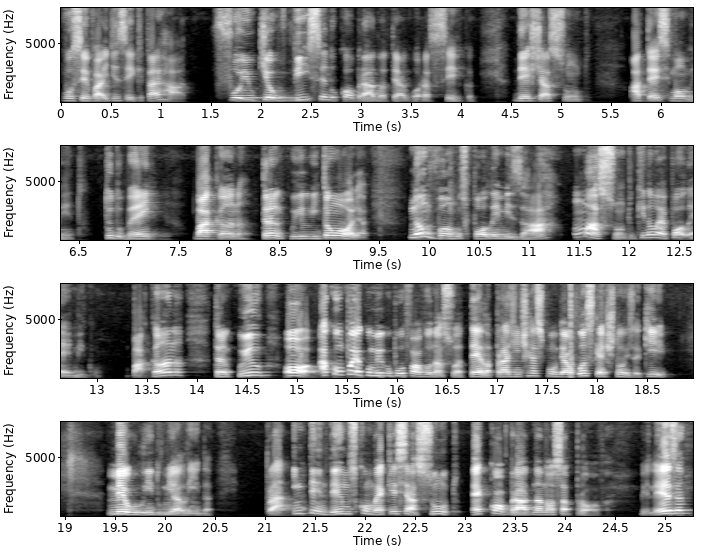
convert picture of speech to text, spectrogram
Você vai dizer que está errado. Foi o que eu vi sendo cobrado até agora acerca deste assunto até esse momento. Tudo bem? Bacana, tranquilo. Então, olha, não vamos polemizar um assunto que não é polêmico. Bacana, tranquilo. Ó, acompanha comigo, por favor, na sua tela para a gente responder algumas questões aqui. Meu lindo, minha linda. Para entendermos como é que esse assunto é cobrado na nossa prova. Beleza?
